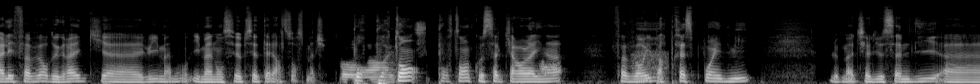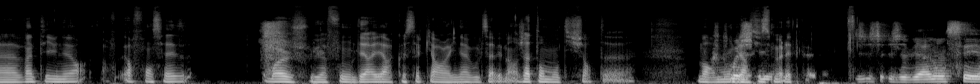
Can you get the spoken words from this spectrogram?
à les faveurs de Greg qui a, lui, il m'a annoncé upset alert sur ce match. Oh, pourtant, pourtant, Coastal Carolina, favori par 13 points et demi. Le match a lieu samedi à 21h, heure française. Moi, je suis à fond derrière Coastal Carolina, vous le savez. Ben, J'attends mon t-shirt euh, Mormon versus Mollet. J'avais annoncé,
